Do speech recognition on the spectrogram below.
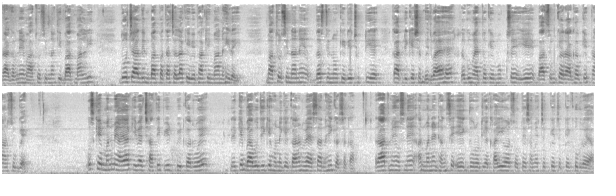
राघव ने माथुर सिन्हा की बात मान ली। दो चार दिन बाद पता चला कि विभा की माँ नहीं रही। माथुर सिन्हा ने दस दिनों के लिए छुट्टी का एप्लीकेशन भिजवाया है। रघु महतो के मुख से ये बात सुनकर राघव के प्राण सूख गए। उसके मन में आया कि वह छाती पीट पीट कर रोए, लेकिन बाबूजी के होने के कारण वह ऐसा नहीं कर सका। रात में उसने अनमने ढंग से एक दो रोटियाँ खाई और सोते समय चुपके चुपके खूब रोया।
